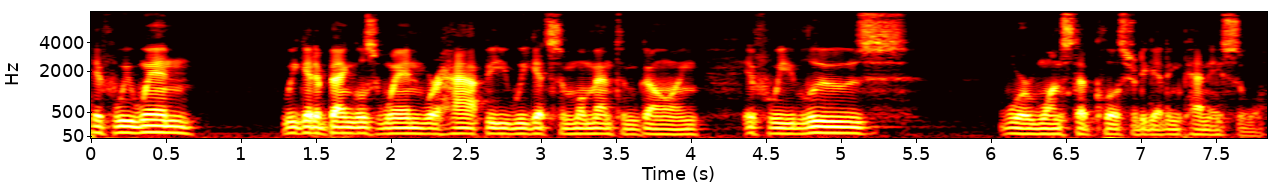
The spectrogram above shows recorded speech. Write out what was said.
If we win, we get a Bengals win, we're happy, we get some momentum going. If we lose, we're one step closer to getting Penei Sewell.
